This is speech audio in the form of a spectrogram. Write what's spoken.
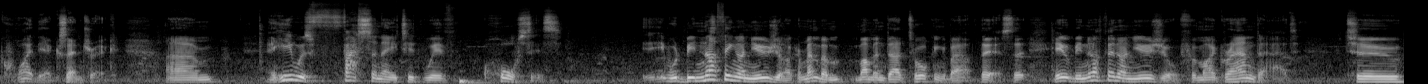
quite the eccentric." Um, he was fascinated with horses it would be nothing unusual. I can remember mum and dad talking about this that it would be nothing unusual for my granddad to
